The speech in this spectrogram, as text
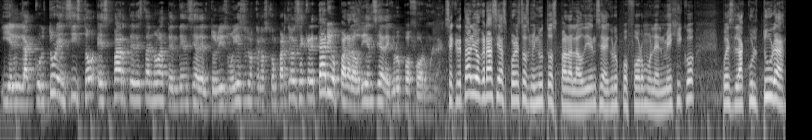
y la cultura, insisto, es parte de esta nueva tendencia del turismo y eso es lo que nos compartió el secretario para la audiencia de Grupo Fórmula. Secretario, gracias por estos minutos para la audiencia de Grupo Fórmula en México. Pues la cultura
